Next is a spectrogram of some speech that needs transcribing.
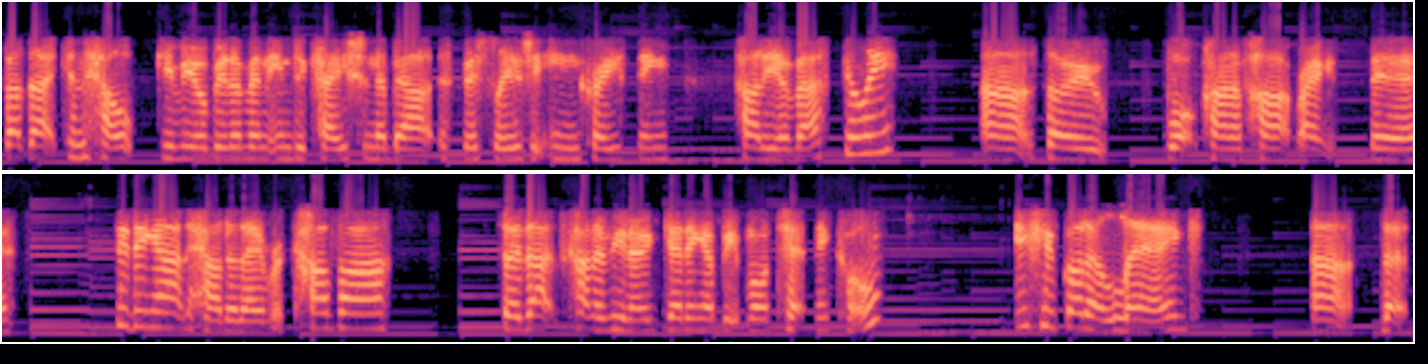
But that can help give you a bit of an indication about, especially as you're increasing cardiovascularly. Uh, so, what kind of heart rate they're sitting at, how do they recover. So, that's kind of, you know, getting a bit more technical. If you've got a leg uh, that's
